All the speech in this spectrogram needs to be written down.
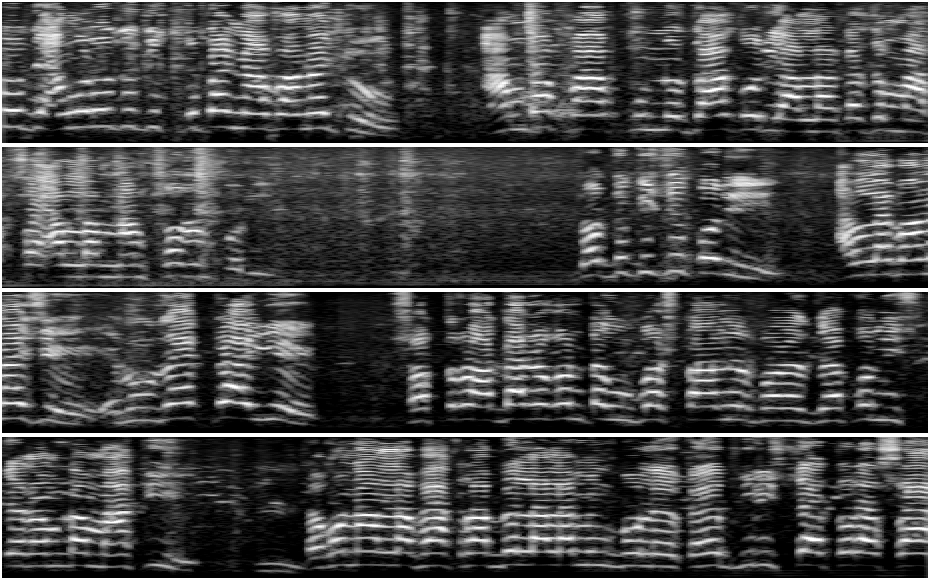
যদি আঙরে যদি কোথায় না বানাইতো, আমরা পাপ পুণ্য যা করি, আল্লাহর কাছে মাপ আল্লাহর নাম স্মরণ করি। যত কিছু করি, আল্লাহ বানাইছে। রোজা একটা ইয়ে সতেরো আঠারো ঘণ্টা উপাস টানের পরে যখন ইস্তের আমরা মাখি তখন আল্লাহ ফাক রাব্বেল আলামিন বলে কে ফিরিস্তা তোরা সা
